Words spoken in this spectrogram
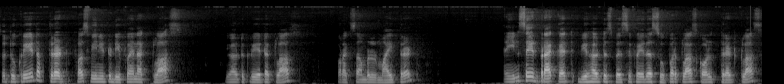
So to create a thread first we need to define a class. You have to create a class. For example my thread and inside bracket we have to specify the super class called thread class.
